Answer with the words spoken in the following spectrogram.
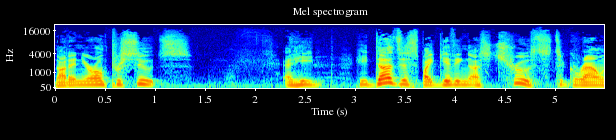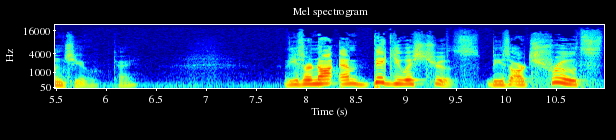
not in your own pursuits. And he, he does this by giving us truths to ground you. Okay? These are not ambiguous truths, these are truths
